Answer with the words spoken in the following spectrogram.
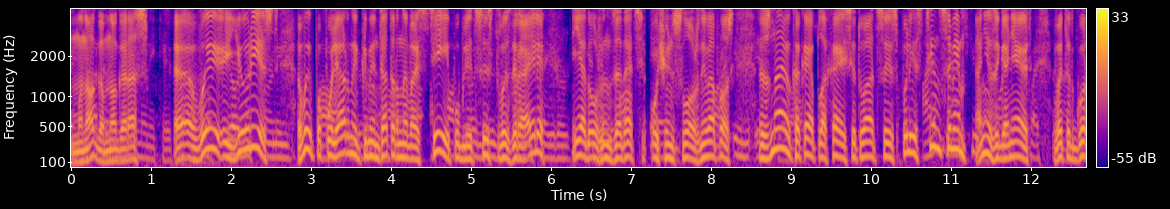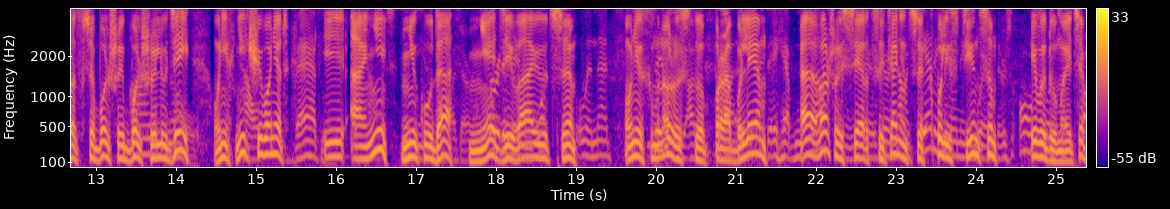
много-много раз. Э, вы юрист, вы популярный комментатор новостей и публицист в Израиле. Я должен задать очень сложный вопрос. Знаю, какая плохая ситуация с палестинцами. Они загоняют в этот город все больше и больше людей. У них ничего нет. И они никуда не деваются. У них множество проблем, а ваше сердце тянется к палестинцам, и вы думаете,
